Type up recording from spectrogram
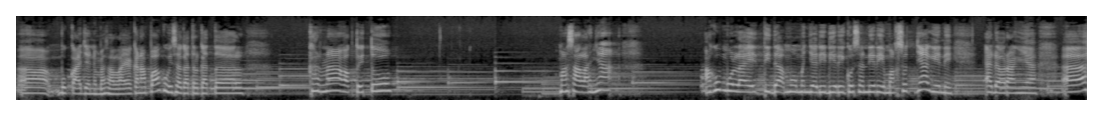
Uh, buka aja nih masalah ya. Kenapa aku bisa gatal-gatal? Karena waktu itu masalahnya aku mulai tidak mau menjadi diriku sendiri. Maksudnya gini, ada orangnya. Uh,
